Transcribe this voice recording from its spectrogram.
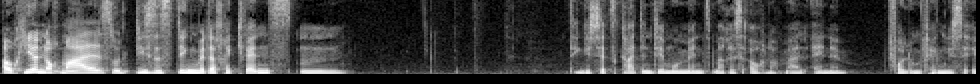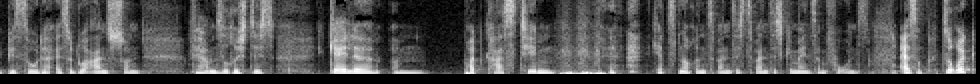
auch hier nochmal so dieses Ding mit der Frequenz. Mm, denke ich jetzt gerade in dem Moment, mache ich auch nochmal eine vollumfängliche Episode. Also du ahnst schon, wir haben so richtig geile ähm, Podcast-Themen jetzt noch in 2020 gemeinsam vor uns. Also zurück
